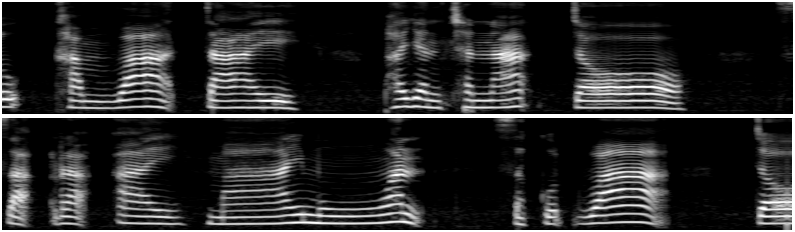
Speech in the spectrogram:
ลูกคำว่าใจ พยัญชนะจอ สระไอ ไม้ม้วน สะกดว่า จอ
